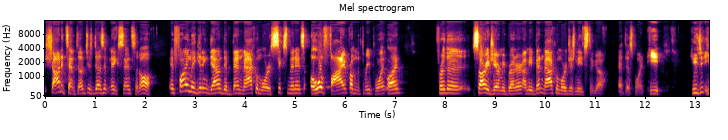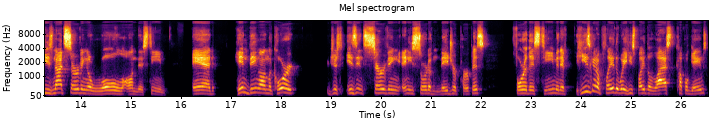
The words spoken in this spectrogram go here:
shot attempt up just doesn't make sense at all. And finally, getting down to Ben McLemore, six minutes, 0 of 5 from the three point line. For the sorry, Jeremy Brenner. I mean, Ben McLemore just needs to go at this point. He he's he's not serving a role on this team, and him being on the court just isn't serving any sort of major purpose for this team. And if he's going to play the way he's played the last couple games,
